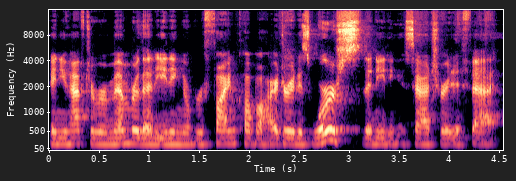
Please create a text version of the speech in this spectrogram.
And you have to remember that eating a refined carbohydrate is worse than eating a saturated fat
